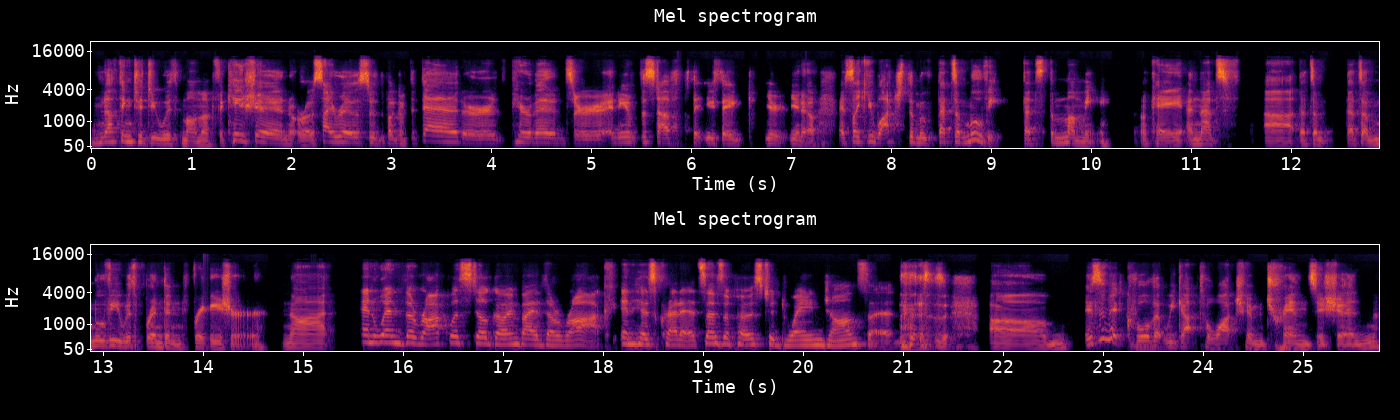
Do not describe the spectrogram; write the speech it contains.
nothing to do with mummification or Osiris or the Book of the Dead or the pyramids or any of the stuff that you think you're, you know, it's like you watch the movie. That's a movie. That's the mummy. Okay. And that's uh that's a that's a movie with Brendan Fraser, not and when The Rock was still going by The Rock in his credits as opposed to Dwayne Johnson. um, isn't it cool that we got to watch him transition oh,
